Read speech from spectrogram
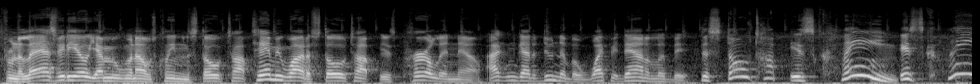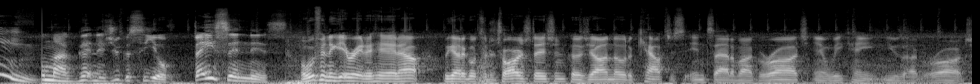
from the last video y'all remember when I was cleaning the stove top tell me why the stove top is purling now. I didn't gotta do nothing but wipe it down a little bit. The stove top is clean. It's clean. Oh my goodness you can see your face in this. Well we're finna get ready to head out. We gotta go to the charging station because y'all know the couch is inside of our garage and we can't use our garage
